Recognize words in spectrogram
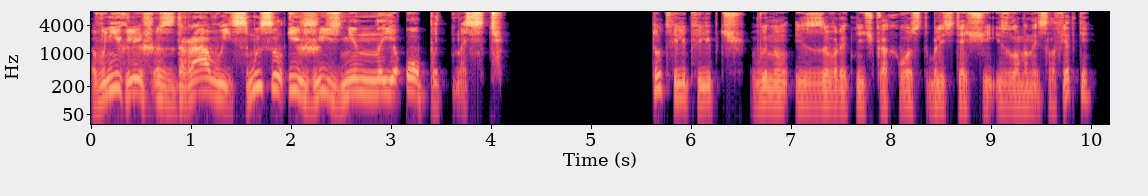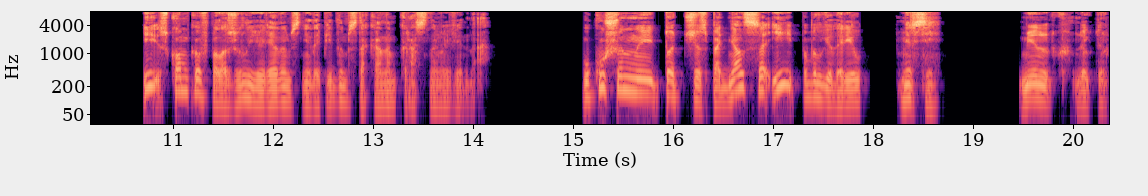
В них лишь здравый смысл и жизненная опытность. Тут Филипп Филиппович вынул из-за воротничка хвост блестящей изломанной салфетки и, скомков, положил ее рядом с недопитым стаканом красного вина. Укушенный тотчас поднялся и поблагодарил. — Мерси. — Минутку, доктор.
